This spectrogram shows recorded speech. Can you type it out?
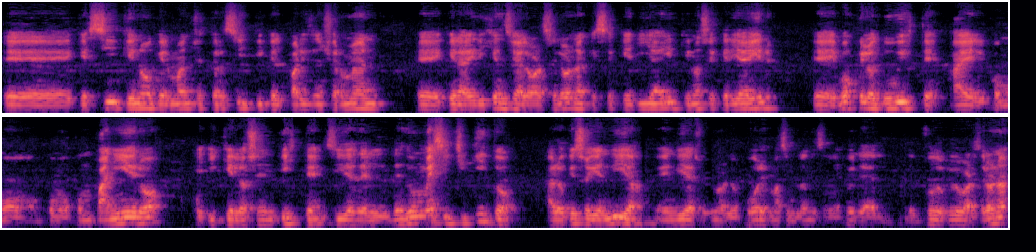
eh, que sí, que no, que el Manchester City, que el Paris Saint Germain, que la dirigencia del Barcelona, que se quería ir, que no se quería ir. vos que lo tuviste a él como, como compañero, y que lo sentiste, ¿sí? desde, desde un Messi chiquito a lo que es hoy en día, hoy en día es uno de los jugadores más importantes en la historia del, del Fútbol Club Barcelona,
